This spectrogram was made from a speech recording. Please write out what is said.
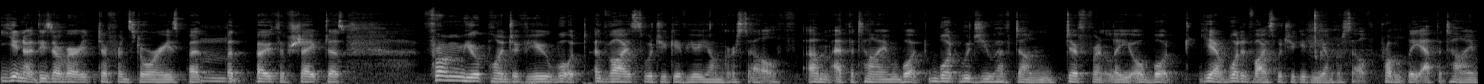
you know these are very different stories, but but both have shaped us. From your point of view, what advice would you give your younger self um, at the time? What what would you have done differently, or what? Yeah, what advice would you give your younger self? Probably at the time,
